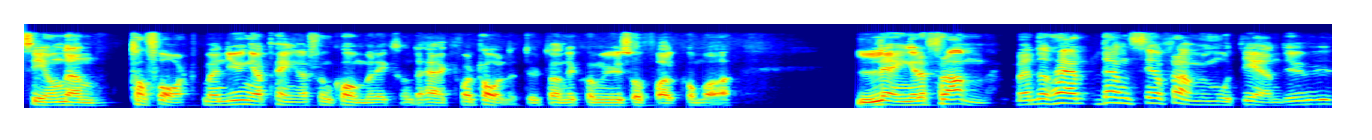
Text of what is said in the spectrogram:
se om den tar fart. Men det är ju inga pengar som kommer liksom det här kvartalet utan det kommer ju i så fall komma längre fram. Men den här den ser jag fram emot igen. Det är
